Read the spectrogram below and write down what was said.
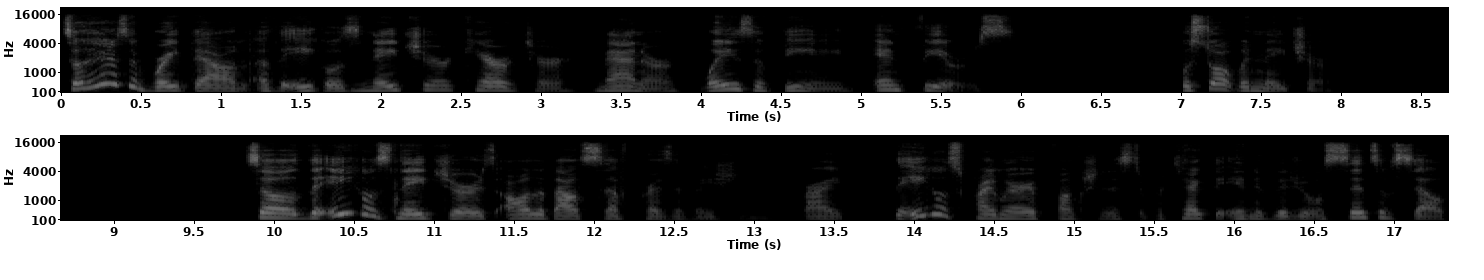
So here's a breakdown of the ego's nature, character, manner, ways of being, and fears. We'll start with nature. So the ego's nature is all about self preservation, right? The ego's primary function is to protect the individual's sense of self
